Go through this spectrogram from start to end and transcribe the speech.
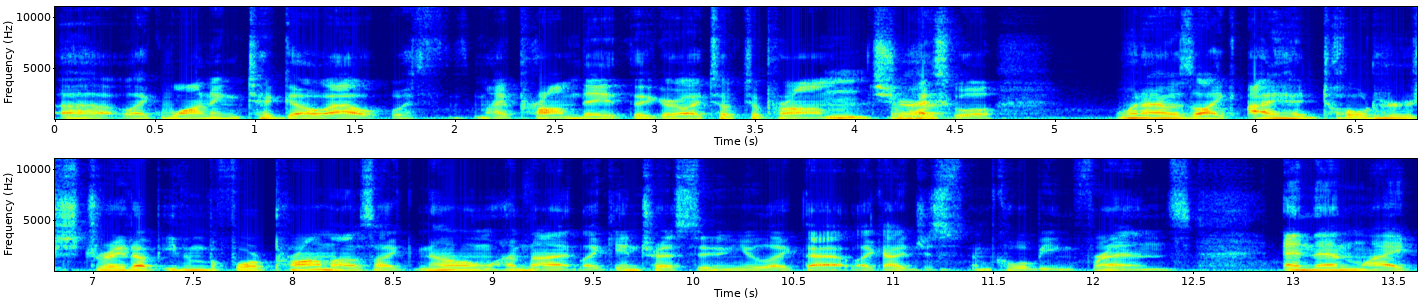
uh, like wanting to go out with my prom date, the girl I took to prom from high school. When I was like, I had told her straight up even before prom, I was like, no, I'm not like interested in you like that. Like I just I'm cool being friends. And then like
